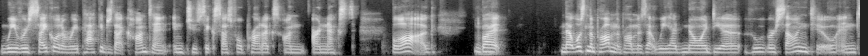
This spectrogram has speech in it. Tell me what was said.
we recycled and repackaged that content into successful products on our next blog. Mm-hmm. But that wasn't the problem. The problem is that we had no idea who we were selling to, and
